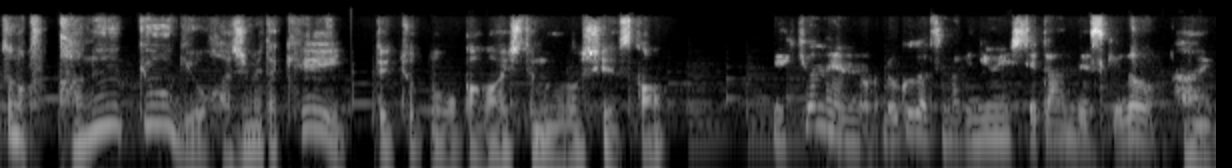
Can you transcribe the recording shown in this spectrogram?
そのカヌー競技を始めた経緯ってちょっとお伺いしてもよろしいですか？え去年の6月まで入院してたんですけど、はい、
